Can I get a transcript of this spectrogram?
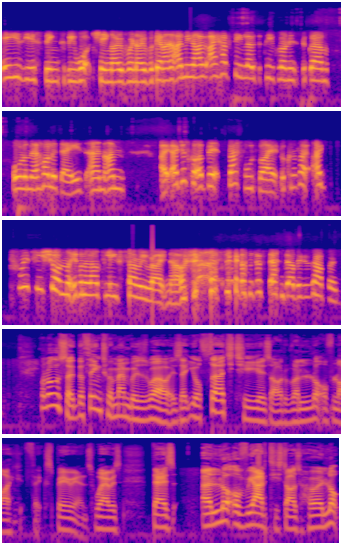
easiest thing to be watching over and over again. I, I mean, I, I, have seen loads of people on Instagram all on their holidays, and I'm I, I just got a bit baffled by it because like, I'm pretty sure I'm not even allowed to leave Surrey right now. So I don't understand how this has happened. Well, also the thing to remember as well is that you're 32 years old with a lot of life experience, whereas there's a lot of reality stars who are a lot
